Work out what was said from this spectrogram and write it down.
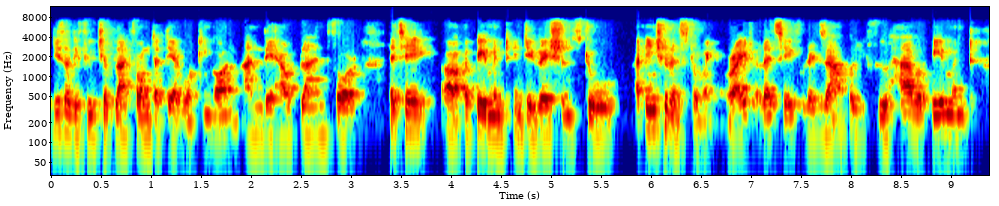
these are the future platform that they are working on and they have planned for let's say uh, a payment integrations to insurance domain right let's say for example if you have a payment uh,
